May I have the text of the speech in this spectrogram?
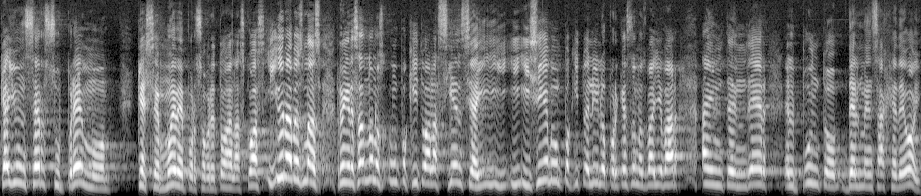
que hay un ser supremo que se mueve por sobre todas las cosas. Y una vez más, regresándonos un poquito a la ciencia y, y, sígueme un poquito el hilo porque eso nos va a llevar a entender el punto del mensaje de hoy.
